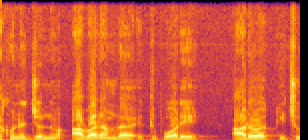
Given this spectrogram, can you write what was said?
এখনের জন্য আবার আমরা একটু পরে আরও কিছু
